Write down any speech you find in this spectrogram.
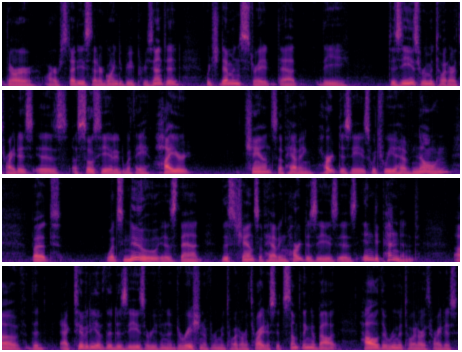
there are, are studies that are going to be presented which demonstrate that the disease rheumatoid arthritis is associated with a higher chance of having heart disease, which we have known, but what's new is that this chance of having heart disease is independent of the activity of the disease or even the duration of rheumatoid arthritis. It's something about how the rheumatoid arthritis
